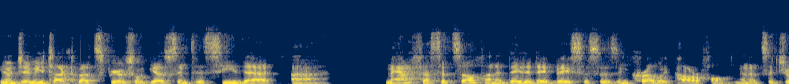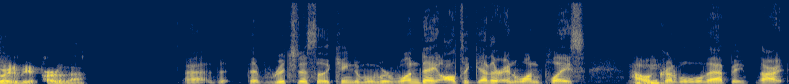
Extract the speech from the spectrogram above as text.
You know, Jim, you talked about spiritual gifts, and to see that uh, manifests itself on a day to day basis is incredibly powerful. And it's a joy to be a part of that. Uh, the, the richness of the kingdom, when we're one day all together in one place, how mm-hmm. incredible will that be? All right.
